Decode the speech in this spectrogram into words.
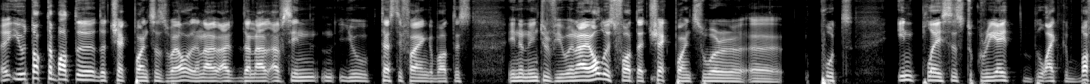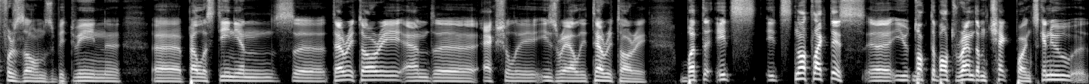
uh, you talked about the the checkpoints as well, and I, I've then I, I've seen you testifying about this in an interview, and I always thought that checkpoints were uh, put in places to create like buffer zones between uh, uh, Palestinians' uh, territory and uh, actually Israeli territory. But it's it's not like this. Uh, you talked about random checkpoints. Can you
